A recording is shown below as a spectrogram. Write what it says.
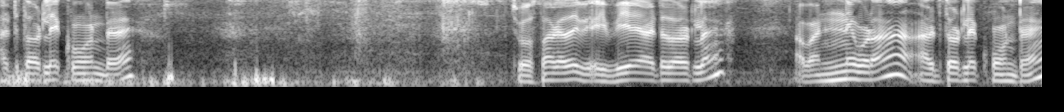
అరటి తోటలు ఎక్కువ ఉంటాయి చూస్తున్నారు కదా ఇవే ఇవి అరటి తోటలే. అవన్నీ కూడా అరటి తోటలు ఎక్కువ ఉంటాయి.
